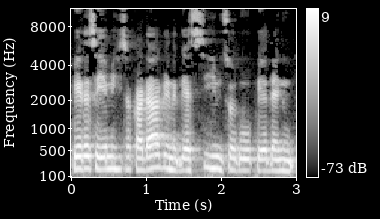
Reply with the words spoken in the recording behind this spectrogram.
පෙරසේම හිස කඩාගෙන ගැස්සීම් ස්වરૂපය දැනුනි.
